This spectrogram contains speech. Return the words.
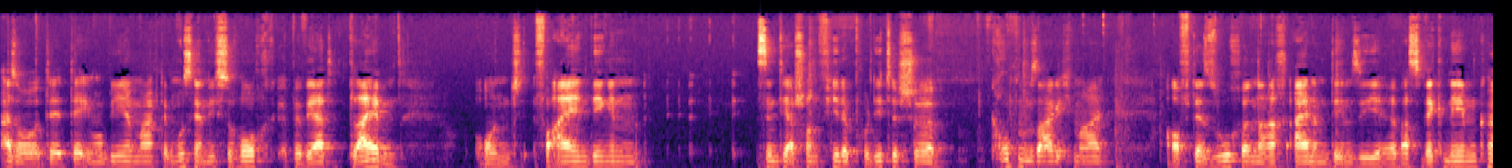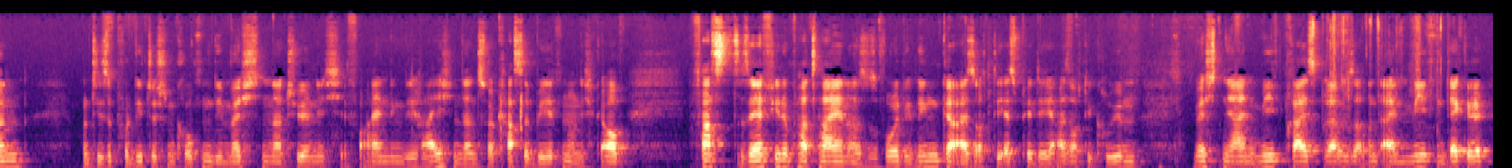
also der, der Immobilienmarkt, der muss ja nicht so hoch bewertet bleiben. Und vor allen Dingen sind ja schon viele politische Gruppen, sage ich mal, auf der Suche nach einem, dem sie äh, was wegnehmen können. Und diese politischen Gruppen, die möchten natürlich vor allen Dingen die Reichen dann zur Kasse beten. Und ich glaube, fast sehr viele Parteien, also sowohl die Linke als auch die SPD als auch die Grünen, möchten ja eine Mietpreisbremse und einen Mietendeckel,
